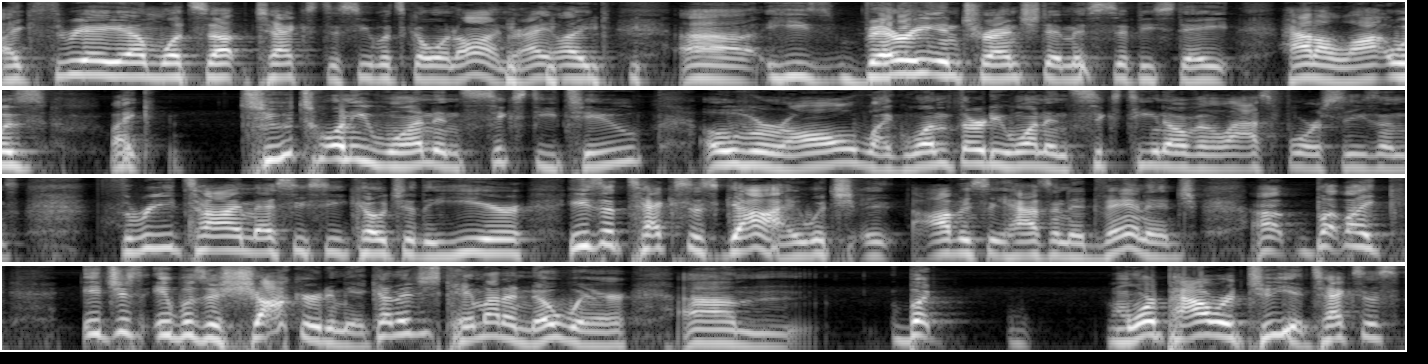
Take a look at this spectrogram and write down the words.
like 3 a.m what's up text to see what's going on right? Like uh he's very entrenched at Mississippi State had a lot was like 221 and 62 overall, like 131 and 16 over the last four seasons three time SEC Coach of the Year. He's a Texas guy, which obviously has an advantage. Uh, but like, it just it was a shocker to me. It kind of just came out of nowhere. Um, but more power to you, Texas.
